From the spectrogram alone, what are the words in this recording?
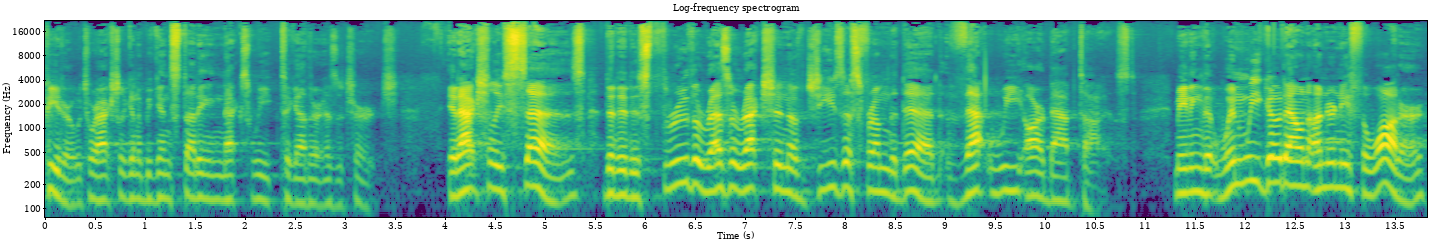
Peter, which we're actually going to begin studying next week together as a church, it actually says that it is through the resurrection of Jesus from the dead that we are baptized. Meaning that when we go down underneath the water,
